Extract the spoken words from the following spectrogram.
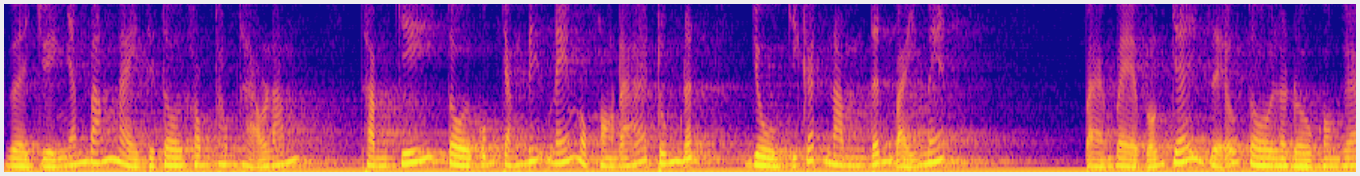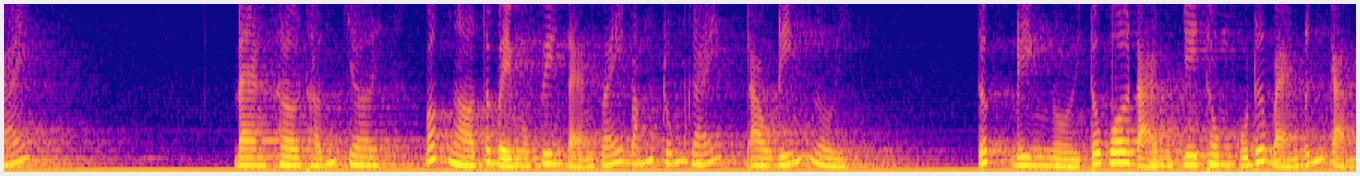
Về chuyện nhắm bắn này thì tôi không thông thạo lắm Thậm chí tôi cũng chẳng biết ném một hòn đá trúng đích dù chỉ cách 5 đến 7 mét. Bạn bè vẫn chế giễu tôi là đồ con gái. Đang thơ thẩn chơi, bất ngờ tôi bị một viên đạn giấy bắn trúng gáy, đau điếng người. Tức điên người, tôi quơ đại một dây thun của đứa bạn đứng cạnh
